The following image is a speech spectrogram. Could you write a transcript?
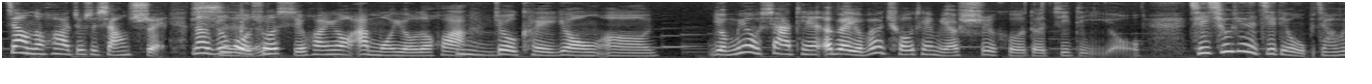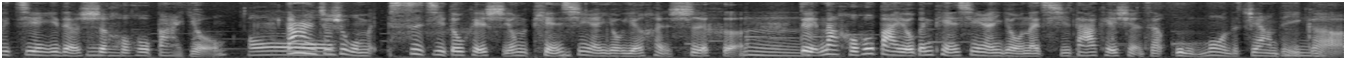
这样的话就是香水。那如果说喜欢用按摩油的话，嗯、就可以用呃有没有夏天？呃，不，有没有秋天比较适合的基底油？其实秋天的基底油我比较会建议的是荷荷巴油。哦，当然就是我们四季都可以使用的甜杏仁油也很适合。嗯，对。那荷荷巴油跟甜杏仁油呢，其实大家可以选择五末的这样的一个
